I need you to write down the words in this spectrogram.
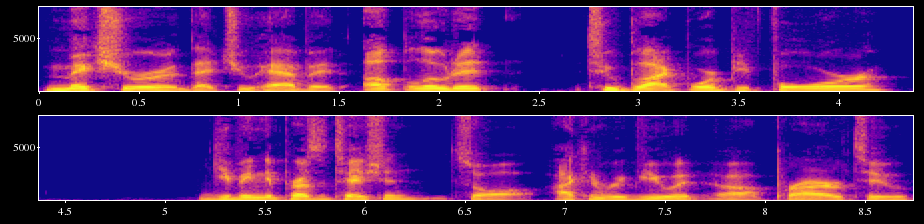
Make sure that you have it uploaded to Blackboard before giving the presentation so I can review it uh, prior to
